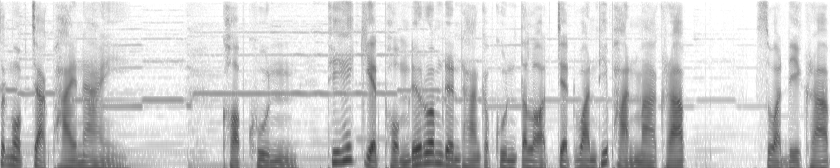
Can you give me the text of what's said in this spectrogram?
สงบจากภายใน ขอบคุณที่ให้เกียรติผมได้ร่วมเดินทางกับคุณตลอด 7 วันที่ผ่านมาครับ สวัสดีครับ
